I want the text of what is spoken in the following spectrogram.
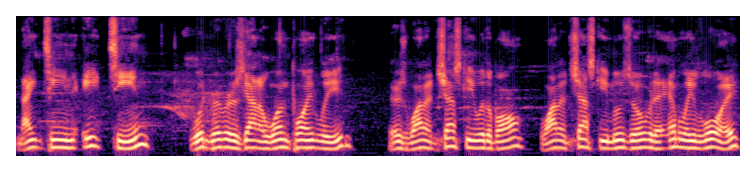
19 18. Wood River has got a one point lead. There's Wadacheski with the ball. Wadacheski moves over to Emily Loy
